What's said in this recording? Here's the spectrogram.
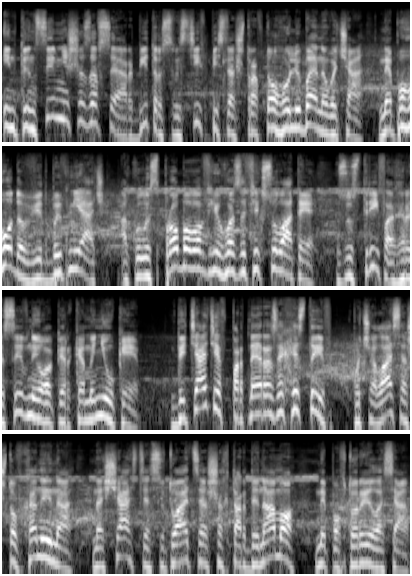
Інтенсивніше за все арбітр свистів після штрафного Любеновича. Не погодив відбив м'яч, а коли спробував його зафіксувати, зустрів агресивний опір Каменюки. Дитятєв партнера захистив. Почалася штовханина. На щастя, ситуація Шахтар Динамо не повторилася.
